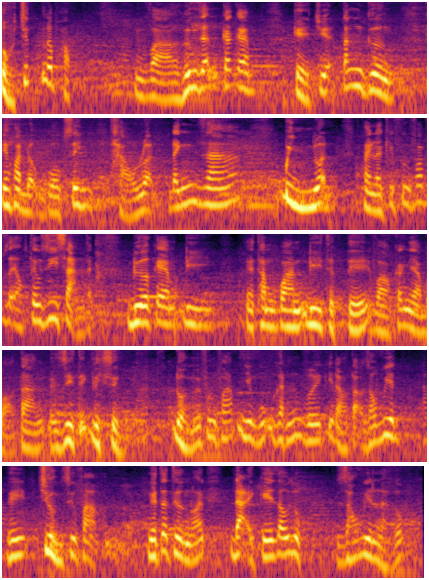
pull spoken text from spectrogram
tổ chức lớp học và hướng dẫn các em kể chuyện, tăng cường cái hoạt động của học sinh, thảo luận, đánh giá, bình luận hay là cái phương pháp dạy học theo di sản đưa các em đi à, tham quan, đi thực tế vào các nhà bảo tàng di tích lịch sử. Đổi mới phương pháp nhưng cũng gắn với cái đào tạo giáo viên, cái trường sư phạm. Người ta thường nói đại kế giáo dục, giáo viên là gốc.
